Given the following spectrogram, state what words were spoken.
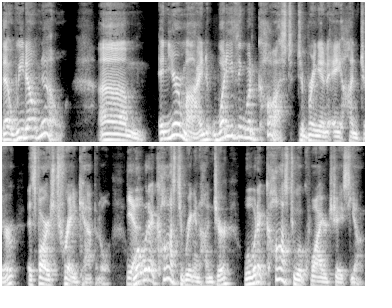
that we don't know? Um, in your mind, what do you think would cost to bring in a hunter as far as trade capital? Yeah. What would it cost to bring in Hunter? What would it cost to acquire Chase Young?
